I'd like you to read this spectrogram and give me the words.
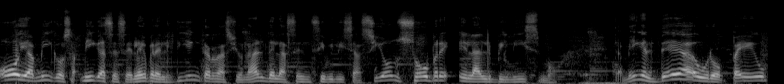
Hoy amigos, amigas, se celebra el Día Internacional de la Sensibilización sobre el Albinismo. También el Día Europeo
